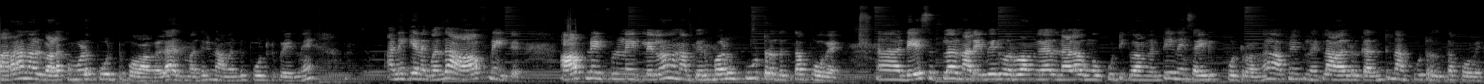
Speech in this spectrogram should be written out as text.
மறாநாள் வழக்கம் போல போட்டு போவாங்கல்ல அது மாதிரி நான் வந்து போட்டுட்டு போயிருந்தேன். அன்னைக்கு எனக்கு வந்து half night half night full நைட்லலாம் நான் பெரும்பாலும் கூட்டுறதுக்கு தான் போவேன். டே ஷிஃப்டில் நிறைய பேர் வருவாங்க. அதனால அவங்க கூட்டிக்குவாங்கன்ட்டு என்னை சைடுக்கு போட்டுருவாங்க. ஆஃப் நைட் ஃபுல் நைட்டில் ஆள் இருக்காதுன்ட்டு நான் கூட்டுறதுக்கு தான் போவேன்.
